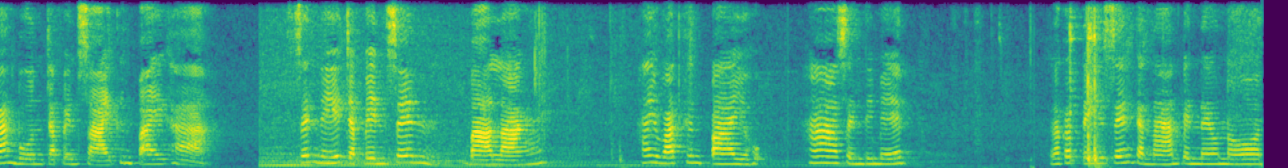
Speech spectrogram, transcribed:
ด้านบนจะเป็นสายขึ้นไปค่ะ เส้นนี้จะเป็นเส้นบาหลัง ให้วัดขึ้นไป5เซนติเมตร แล้วก็ตีเส้นกันนานเป็นแนวนอน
